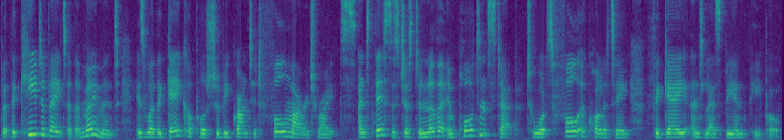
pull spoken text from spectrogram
but the key debate at the moment is whether gay couples should be granted full marriage rights, and this is just another important step towards full equality for gay and lesbian people.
